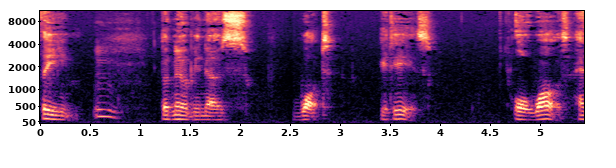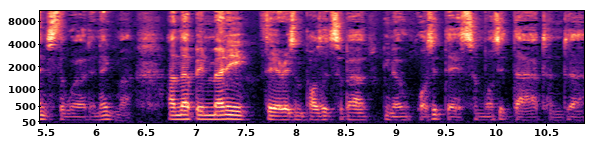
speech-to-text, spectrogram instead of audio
theme but nobody knows what it is or was, hence the word enigma. And there have been many theories and posits about, you know, was it this and was it that? And uh,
